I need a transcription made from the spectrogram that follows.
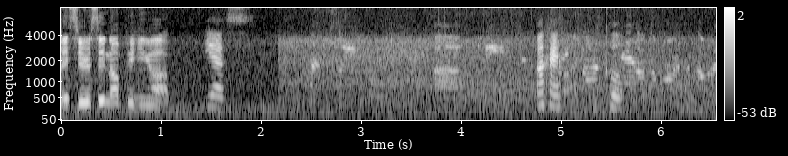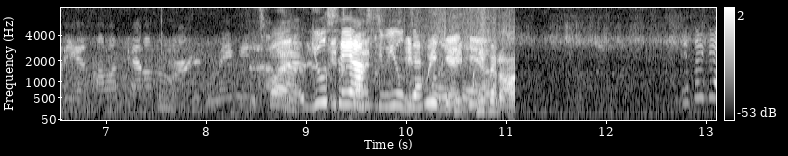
They seriously not picking up? Yes. Okay, cool. It's fine. Uh, you'll It's see us, fine. you'll if definitely we get see here, us. It's okay.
